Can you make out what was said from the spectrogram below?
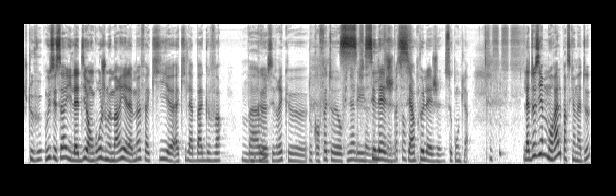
je te veux. Oui, c'est ça. Il a dit, en gros, je me marie à la meuf à qui, euh, à qui la bague va. Donc, Bah euh, oui. c'est vrai que Donc en fait, euh, au final, c'est léger. C'est un peu léger, ce conte-là. La deuxième morale, parce qu'il y en a deux,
